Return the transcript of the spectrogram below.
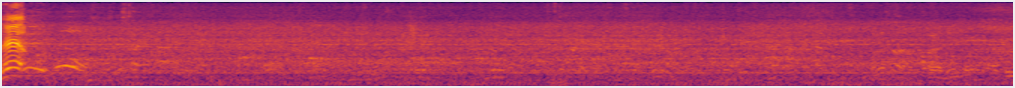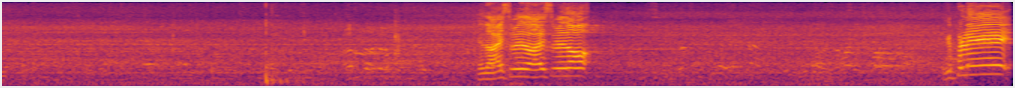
네. 예, 나이스입니다 나이스입니다. 이게 플레이!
